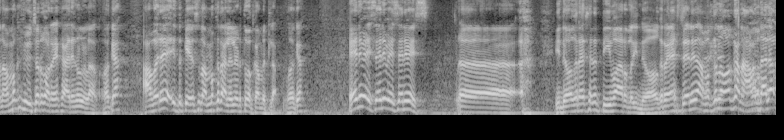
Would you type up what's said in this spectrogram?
നമുക്ക് ഫ്യൂച്ചർ കുറേ കാര്യങ്ങളുള്ളതാണ് ഓക്കെ അവരെ ഇത് കേസ് നമുക്ക് തലയിലെടുത്ത് വെക്കാൻ പറ്റില്ല ഓക്കെ എനിവേസ് എനിവേസ് എനിവേസ് ഇനോഗ്രേഷന് തീ മാറുള്ളൂ ഇനോഗ്രേഷന് നമുക്ക് നോക്കാം. നാളെ എന്തായാലും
